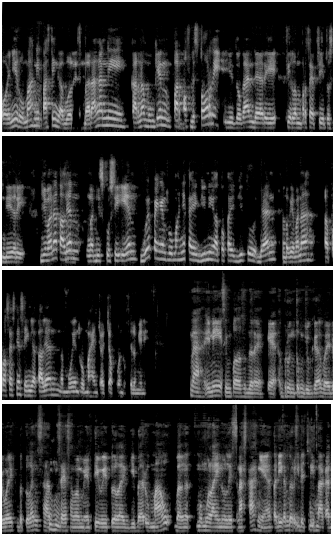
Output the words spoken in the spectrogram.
Oh ini rumah nih pasti nggak boleh sembarangan nih karena mungkin part of the story gitu kan dari film persepsi itu sendiri. Gimana kalian hmm. ngediskusiin, gue pengen rumahnya kayak gini atau kayak gitu dan bagaimana uh, prosesnya sehingga kalian nemuin rumah yang cocok untuk film ini? Nah, ini simple sebenarnya. Kayak beruntung juga, by the way. Kebetulan saat mm -hmm. saya sama Matthew itu lagi baru mau banget memulai nulis naskahnya. Tadi kan baru ide cerita mm -hmm. kan.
